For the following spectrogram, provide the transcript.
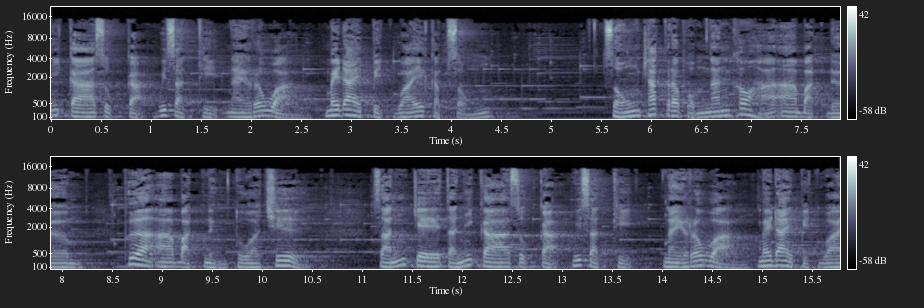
นิกาสุกกวิสัฏฐิในระหว่างไม่ได้ปิดไว้กับสงสงชักกระผมนั้นเข้าหาอาบัติเดิม เพื่ออาบัตหนึ่งตัวชื่อ สันเจตนิกาสุกะวิสัตถิในระหว่างไม่ได้ปิดไว้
